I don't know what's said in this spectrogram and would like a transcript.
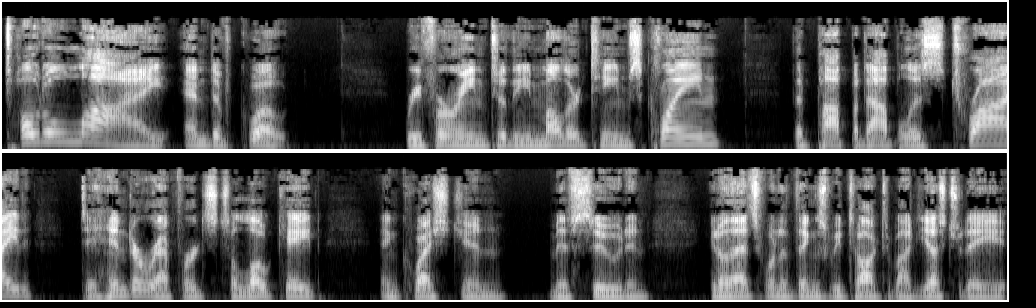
total lie, end of quote. Referring to the Mueller team's claim that Papadopoulos tried to hinder efforts to locate and question Massoud. And, you know, that's one of the things we talked about yesterday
